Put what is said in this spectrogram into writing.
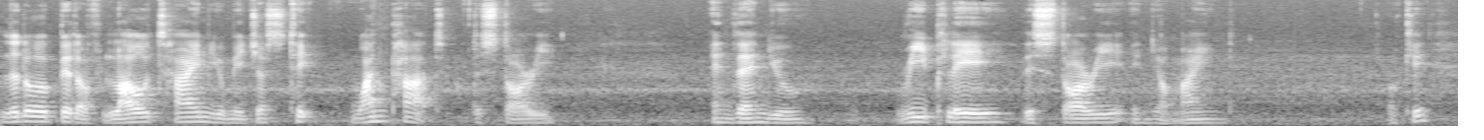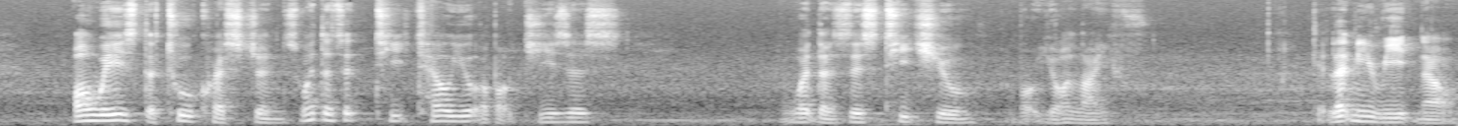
little bit of lull time, you may just take one part of the story and then you replay this story in your mind. Okay? Always the two questions. What does it te- tell you about Jesus? What does this teach you about your life? Okay, let me read now.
